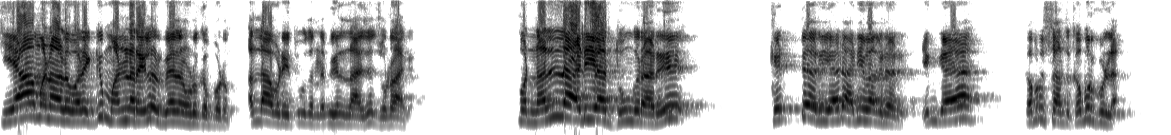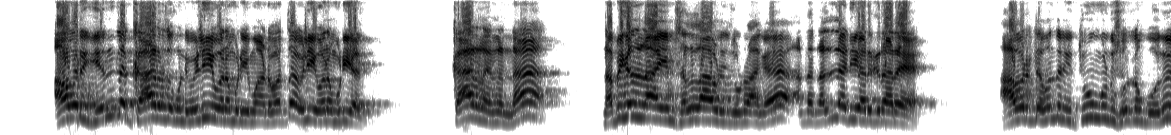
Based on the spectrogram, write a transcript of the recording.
கியாம நாள் வரைக்கும் மண்ணறையில் ஒரு வேதனை கொடுக்கப்படும். அல்லாவுடைய தூதர் நபிகள் நாயகம் சொல்கிறாங்க இப்போ நல்ல அடியார் தூங்குறாரு கெட்ட அடியார் அடி வாங்குறாரு. எங்க? கபருஸ்தான் கபூருக்குள்ள. அவர் எந்த காரணத்தை கொண்டு வெளியே வர முடியுமான்னு பார்த்தா வெளியே வர முடியாது. காரணம் என்னன்னா நபிகள் நாயம் செல்லா அப்படின்னு சொல்றாங்க அந்த நல்ல அடியா இருக்கிறாரே. அவர்கிட்ட வந்து நீ தூங்குன்னு சொல்லும் போது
